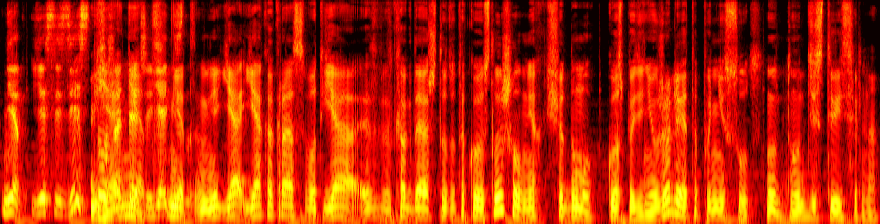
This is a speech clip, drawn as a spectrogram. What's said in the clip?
Нет, если здесь тоже, я опять нет, же, я нет, не я, я как раз, вот я, э, когда что-то такое услышал, мне еще думал, господи, неужели это понесут? Ну, ну действительно.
